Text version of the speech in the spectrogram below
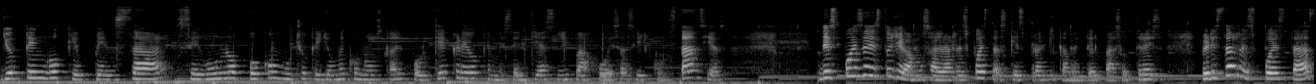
yo tengo que pensar, según lo poco o mucho que yo me conozca, el por qué creo que me sentí así bajo esas circunstancias. Después de esto llegamos a las respuestas, que es prácticamente el paso 3. Pero estas respuestas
